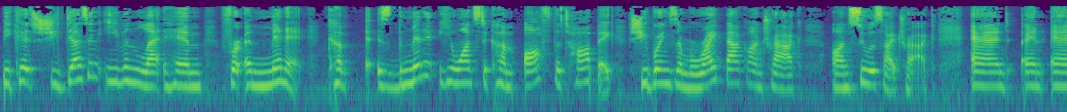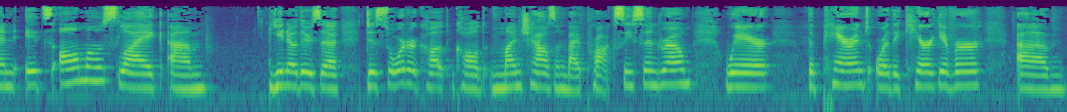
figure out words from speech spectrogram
because she doesn't even let him for a minute come, is the minute he wants to come off the topic, she brings him right back on track, on suicide track. And, and, and it's almost like, um, you know, there's a disorder called, called Munchausen by proxy syndrome where the parent or the caregiver, um,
